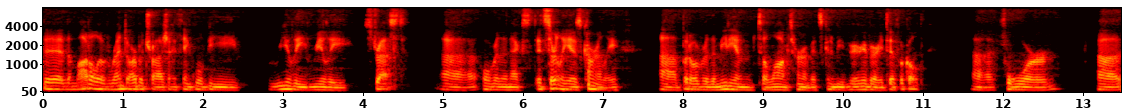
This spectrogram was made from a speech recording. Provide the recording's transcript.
the the model of rent arbitrage, I think, will be really really stressed uh, over the next. It certainly is currently, uh, but over the medium to long term, it's going to be very very difficult uh, for uh,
